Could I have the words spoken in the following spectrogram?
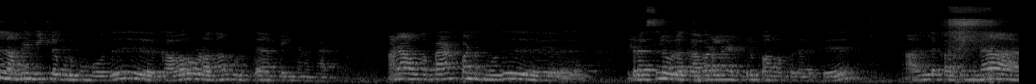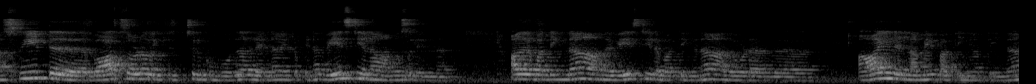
எல்லாமே வீட்டில் கொடுக்கும்போது கவரோட தான் கொடுத்தேன் அப்படின்னாங்க. ஆனால் அவங்க பேக் பண்ணும்போது ட்ரெஸ்ஸில் உள்ள கவரெல்லாம் எடுத்திருப்பாங்க போல இருக்குது அதில் பார்த்தீங்கன்னா ஸ்வீட்டு பாக்ஸோட வச்சு வச்சுருக்கும்போது அதில் என்ன ஆயிட்டு அப்படின்னா வேஸ்டியெல்லாம் வாங்க சொல்லியிருந்தேன் அதில் பார்த்தீங்கன்னா அந்த வேஷ்டியில் பார்த்தீங்கன்னா அதோட அந்த ஆயில் எல்லாமே பார்த்தீங்க அப்படின்னா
